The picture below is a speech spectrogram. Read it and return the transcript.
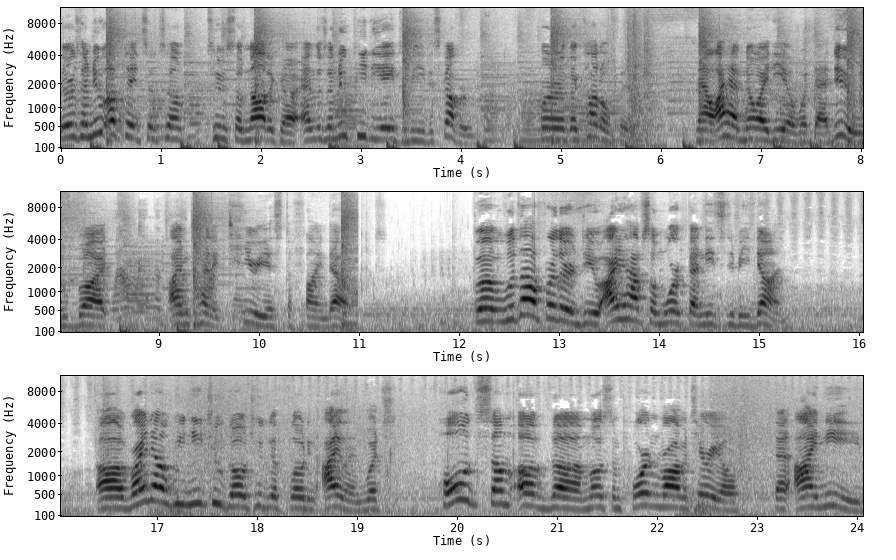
There's a new update to, to, to Subnautica, and there's a new PDA to be discovered for the cuttlefish. Now, I have no idea what that do, but I'm kind of curious to find out. But without further ado, I have some work that needs to be done. Uh, right now, we need to go to the floating island, which holds some of the most important raw material that I need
